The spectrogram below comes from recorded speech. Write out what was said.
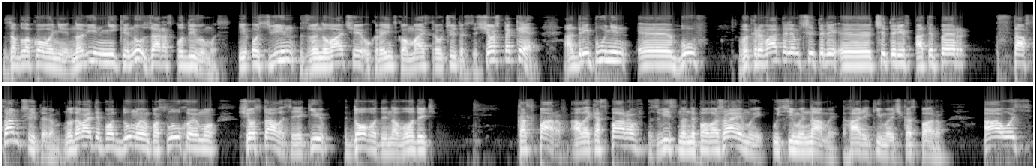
заблоковані нові ніки. Ну, зараз подивимось. І ось він звинувачує українського майстра у читерстві. Що ж таке? Андрій Пунін е, був викривателем читері, е, читерів, а тепер став сам читером. Ну, давайте подумаємо, послухаємо, що сталося, які доводи наводить Каспаров. Але Каспаров, звісно, не поважаємий усіми нами, Гаррі Кімович Каспаров. А ось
